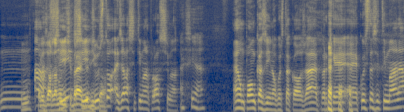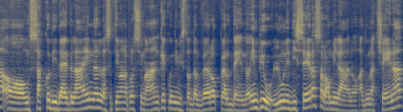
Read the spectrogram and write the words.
Mm, Mm, con le Jordan sì, 11 Bread, sì, dico. giusto, è già la settimana prossima. Eh sì, eh. È un po' un casino questa cosa, eh, perché eh, questa settimana ho un sacco di deadline, la settimana prossima anche, quindi mi sto davvero perdendo. In più, lunedì sera sarò a Milano ad una cena,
